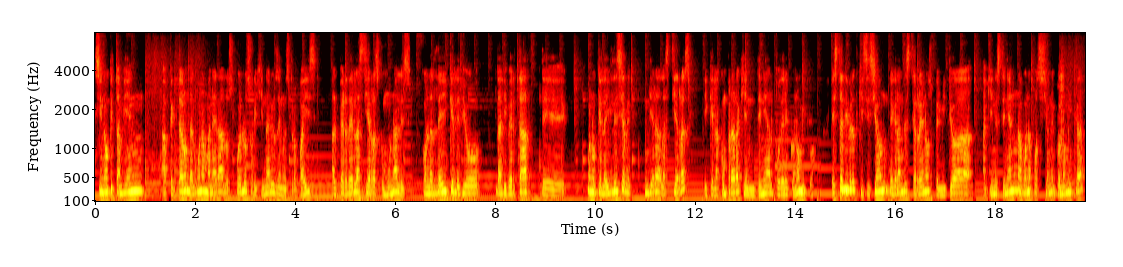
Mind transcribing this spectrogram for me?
sino que también afectaron de alguna manera a los pueblos originarios de nuestro país al perder las tierras comunales, con la ley que le dio la libertad de, bueno, que la iglesia vendiera las tierras y que la comprara quien tenía el poder económico. Esta libre adquisición de grandes terrenos permitió a, quienes tenían una buena posición económica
